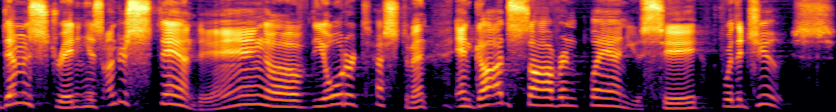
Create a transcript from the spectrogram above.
Demonstrating his understanding of the Older Testament and God's sovereign plan, you see, for the Jews.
